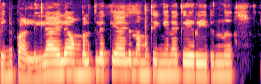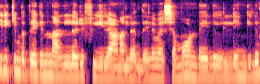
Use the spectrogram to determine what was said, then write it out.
പിന്നെ പള്ളിയിലായാലും അമ്പലത്തിലൊക്കെ ആയാലും നമുക്കിങ്ങനെ കയറിയിരുന്ന് ഇരിക്കുമ്പോഴത്തേക്കിന് നല്ലൊരു ഫീലാണല്ലോ എന്തെങ്കിലും വിഷമം ഉണ്ടെങ്കിലും ഇല്ലെങ്കിലും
